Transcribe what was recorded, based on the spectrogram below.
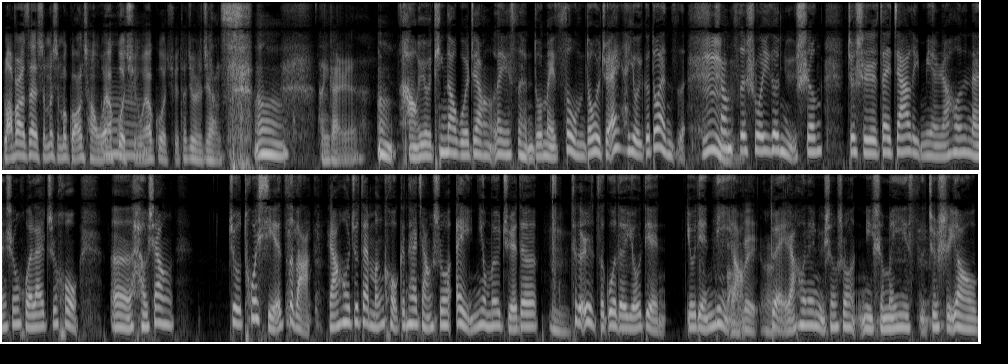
老伴儿在什么什么广场，我要过去，我要过去，他就是这样子，嗯，很感人。嗯，好，有听到过这样类似很多，每次我们都会觉得哎，有一个段子，上次说一个女生就是在家里面，然后那男生回来之后。呃，好像就脱鞋子吧，然后就在门口跟他讲说，哎，你有没有觉得这个日子过得有点有点腻啊？对，然后那女生说你什么意思？就是要。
